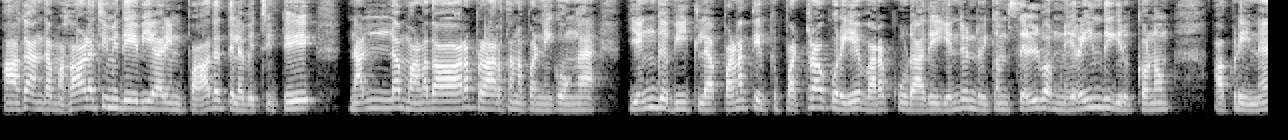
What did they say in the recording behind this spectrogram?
ஆக அந்த மகாலட்சுமி தேவியாரின் பாதத்தில் வச்சுட்டு நல்ல மனதார பிரார்த்தனை பண்ணிக்கோங்க. எங்க வீட்டில் பணத்திற்கு பற்றாக்குறையே வரக்கூடாது. என்றென்றைக்கும் செல்வம் நிறைந்து இருக்கணும். அப்படின்னு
